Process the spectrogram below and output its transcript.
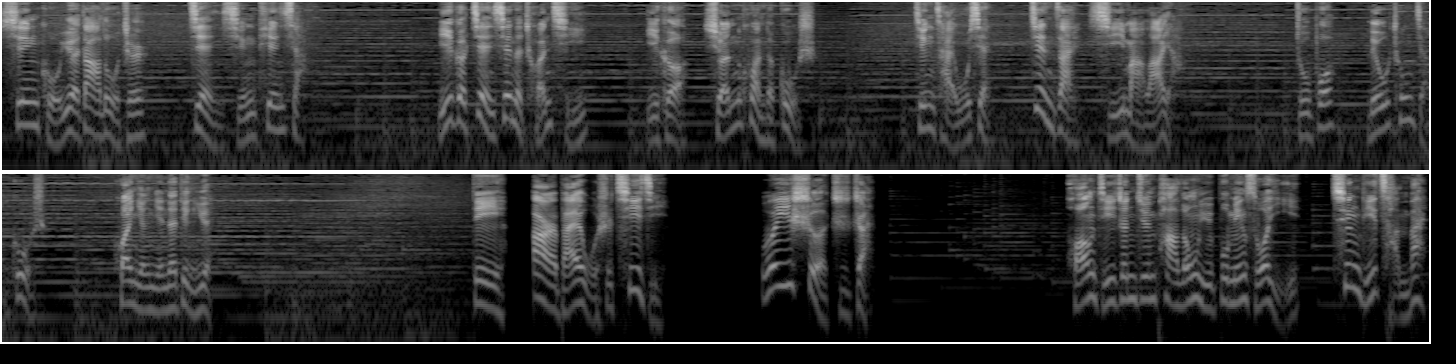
新古月大陆之剑行天下，一个剑仙的传奇，一个玄幻的故事，精彩无限，尽在喜马拉雅。主播刘冲讲故事，欢迎您的订阅。第二百五十七集，威慑之战。黄极真君怕龙宇不明所以，轻敌惨败，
